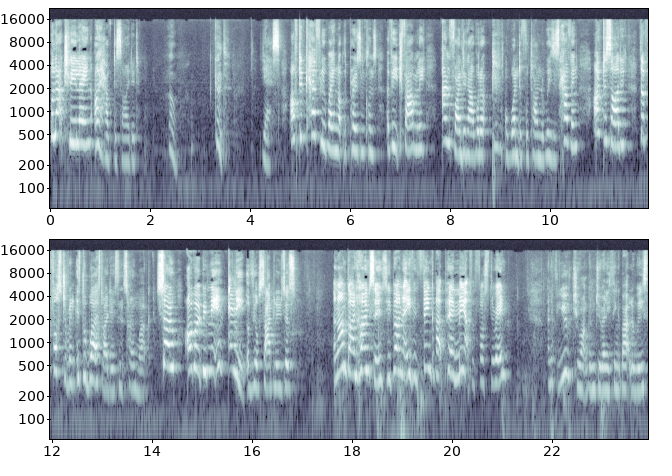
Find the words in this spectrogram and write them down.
Well, actually, Elaine, I have decided. Oh, good. Yes, after carefully weighing up the pros and cons of each family and finding out what a, a wonderful time Louise is having, I've decided that fostering is the worst idea since homework. So I won't be meeting any of your sad losers. And I'm going home soon, so you better not even think about putting me up for fostering. And if you two aren't going to do anything about Louise,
